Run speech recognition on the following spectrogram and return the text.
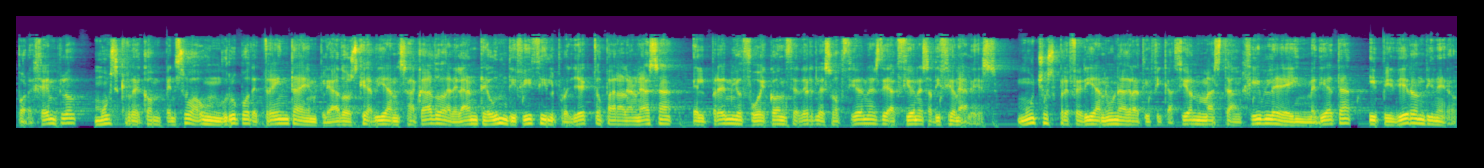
Por ejemplo, Musk recompensó a un grupo de 30 empleados que habían sacado adelante un difícil proyecto para la NASA, el premio fue concederles opciones de acciones adicionales. Muchos preferían una gratificación más tangible e inmediata, y pidieron dinero.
